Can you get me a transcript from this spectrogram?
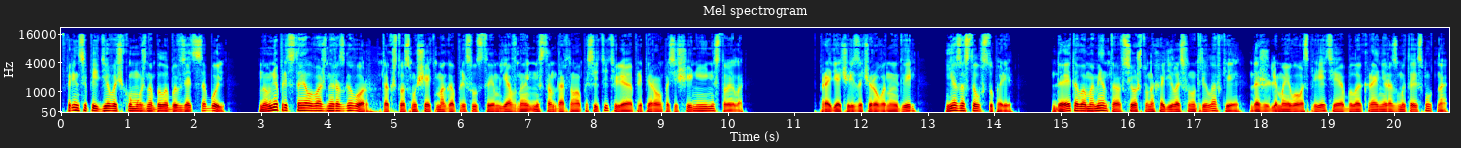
В принципе, девочку можно было бы взять с собой, но мне предстоял важный разговор, так что смущать мага присутствием явно нестандартного посетителя при первом посещении не стоило. Пройдя через зачарованную дверь, я застыл в ступоре. До этого момента все, что находилось внутри лавки, даже для моего восприятия, было крайне размыто и смутно.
